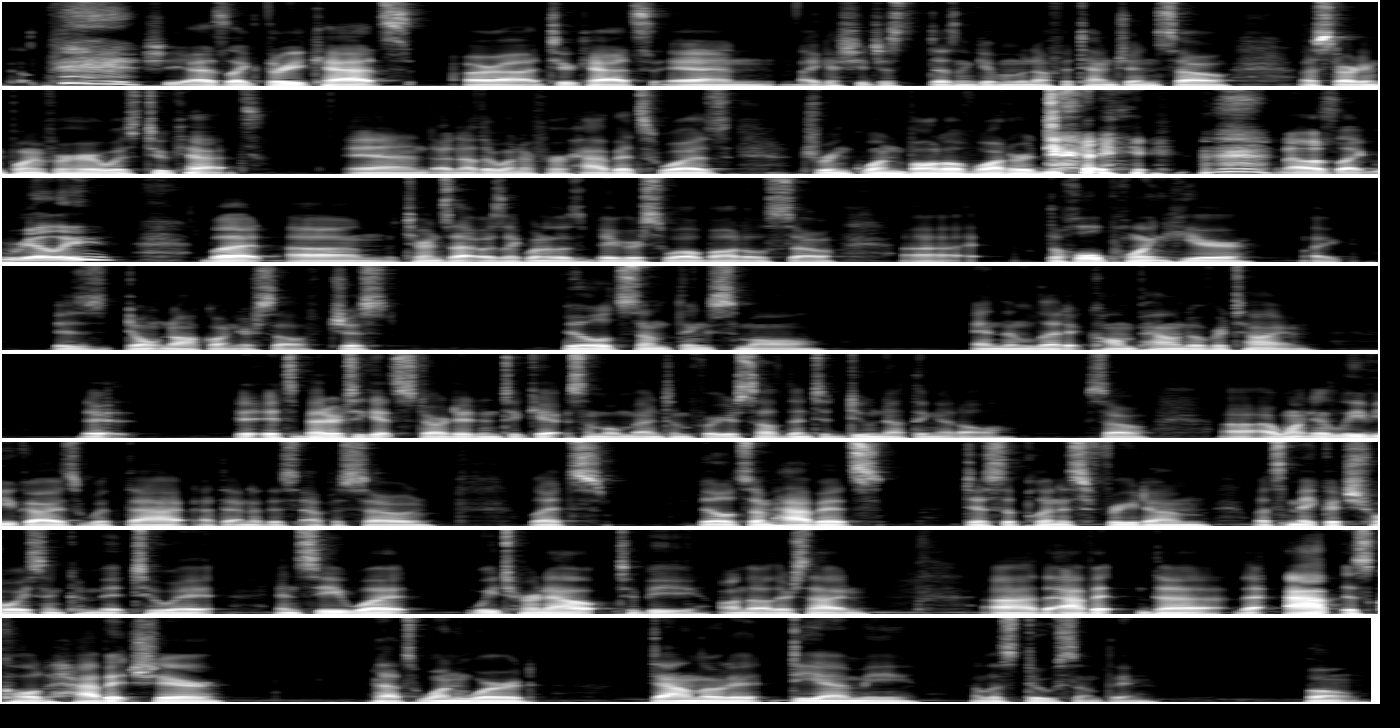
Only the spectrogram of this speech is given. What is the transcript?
she has like three cats or uh, two cats, and I guess she just doesn't give them enough attention. So a starting point for her was two cats. And another one of her habits was drink one bottle of water a day. and I was like, really? But um, it turns out it was like one of those bigger S'well bottles. So uh, the whole point here, like, is don't knock on yourself. Just build something small, and then let it compound over time. It's better to get started and to get some momentum for yourself than to do nothing at all. So uh, I want to leave you guys with that at the end of this episode. Let's build some habits. Discipline is freedom. Let's make a choice and commit to it and see what we turn out to be on the other side. Uh, the app the the app is called HabitShare. That's one word. Download it, DM me, and let's do something. Boom.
